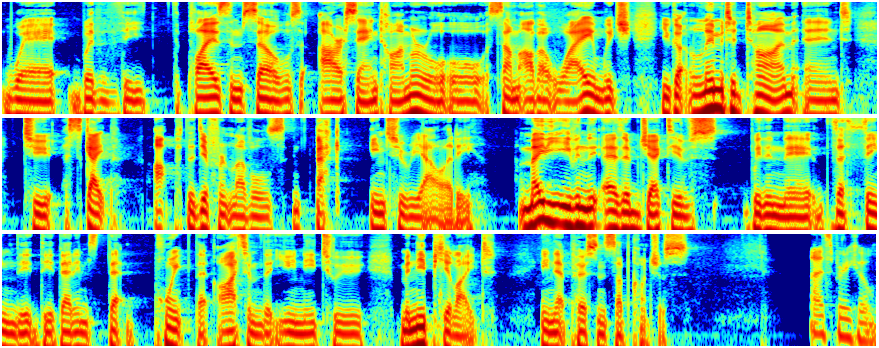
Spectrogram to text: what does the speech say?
where whether the the players themselves are a sand timer or, or some other way in which you've got limited time and to escape up the different levels back into reality. Maybe even as objectives within their the thing the, the, that that point that item that you need to manipulate in that person's subconscious. That's pretty cool.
